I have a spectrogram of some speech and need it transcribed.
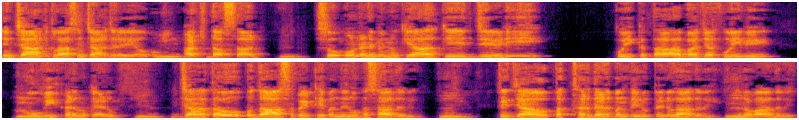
ਇੰਚਾਰਜ ਕਲਾਸ ਇੰਚਾਰਜ ਰਹੇ ਆ ਉਹ ਹਮ। 8-10 ਸਾਲ। ਹਮ, ਸੋ ਉਹਨਾਂ ਨੇ ਮੈਨੂੰ ਕਿਹਾ ਕਿ ਜਿਹੜੀ ਕੋਈ ਕਿਤਾਬ ਆ ਜਾਂ ਕੋਈ ਵੀ ਮੂਵੀ ਫਿਲਮ ਕਹਿ ਲਓ। ਜਾਂ ਤਾਂ ਉਹ ਉਦਾਸ ਬੈਠੇ ਬੰਦੇ ਨੂੰ ਹਸਾ ਦੇਵੇ। ਤੇ ਜਾਂ ਉਹ ਪੱਥਰ ਦਿਲ ਬੰਦੇ ਨੂੰ ਪਿਘਲਾ ਦੇਵੇ। ਰਵਾ ਦੇਵੇ।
